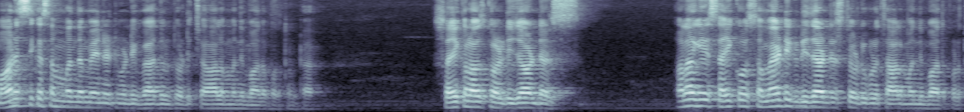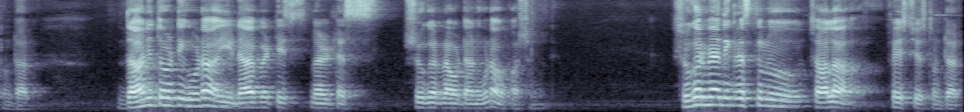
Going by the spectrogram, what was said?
మానసిక సంబంధమైనటువంటి వ్యాధులతోటి చాలామంది బాధపడుతుంటారు. సైకలాజికల్ డిజార్డర్స్ అలాగే సైకోసమాటిక్ డిజార్డర్స్ తోటి కూడా చాలామంది బాధపడుతుంటారు. దానితోటి కూడా ఈ డయాబెటీస్ మెల్టస్ షుగర్ రావడానికి కూడా అవకాశం ఉంది. షుగర్ వ్యాధిగ్రస్తులు చాలా ఫేస్ చేస్తుంటారు.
